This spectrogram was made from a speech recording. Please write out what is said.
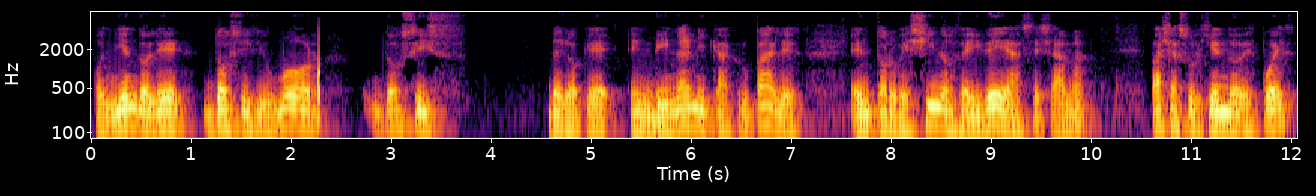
poniéndole dosis de humor, dosis de lo que en dinámicas grupales, en torbellinos de ideas se llama, vaya surgiendo después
